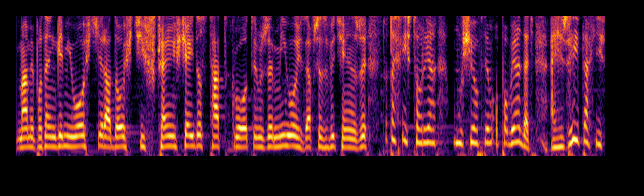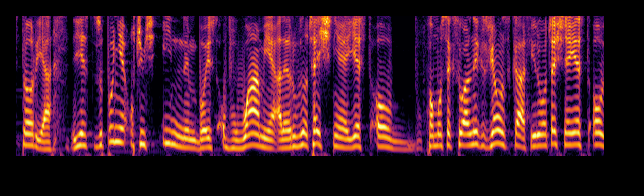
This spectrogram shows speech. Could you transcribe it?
mamy potęgę miłości, radości, szczęścia i dostatku, o tym, że miłość zawsze zwycięży, to ta historia musi o tym opowiadać. A jeżeli ta historia jest zupełnie o czymś innym, bo jest o włamie, ale równocześnie jest o homoseksualnych związkach i równocześnie jest o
